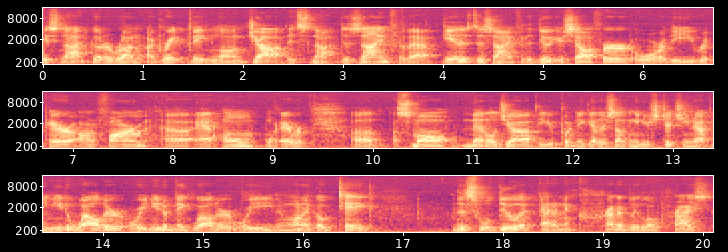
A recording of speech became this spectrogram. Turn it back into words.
it's not going to run a great big long job. It's not designed for that. It is designed for the do-it-yourselfer or the repair on a farm, uh, at home, whatever. Uh, a small metal job that you're putting together something and you're stitching it up. You need a welder or you need a MIG welder or you even want to go TIG. This will do it at an incredibly low price.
